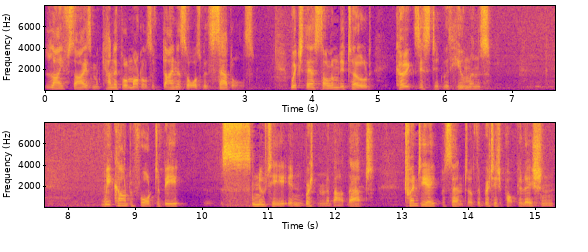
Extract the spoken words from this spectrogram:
life-size mechanical models of dinosaurs with saddles which they're solemnly told coexisted with humans. We can't afford to be snooty in Britain about that. 28% of the British population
